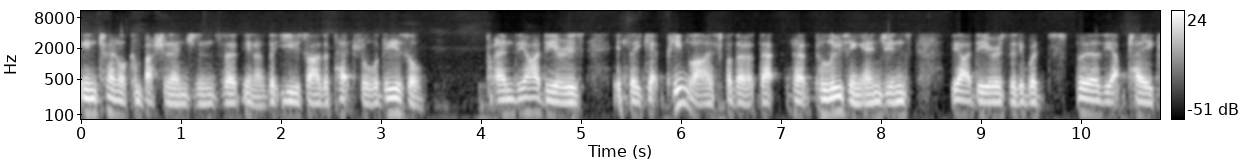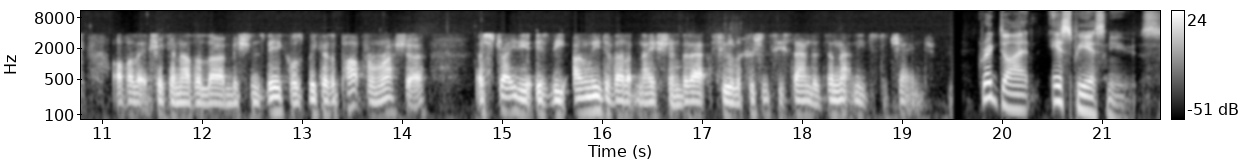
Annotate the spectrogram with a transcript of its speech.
internal combustion engines that you know that use either petrol or diesel. And the idea is if they get penalised for the, that, that polluting engines, the idea is that it would spur the uptake of electric and other low emissions vehicles because apart from Russia, Australia is the only developed nation without fuel efficiency standards, and that needs to change. Greg Dyett, SBS News.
